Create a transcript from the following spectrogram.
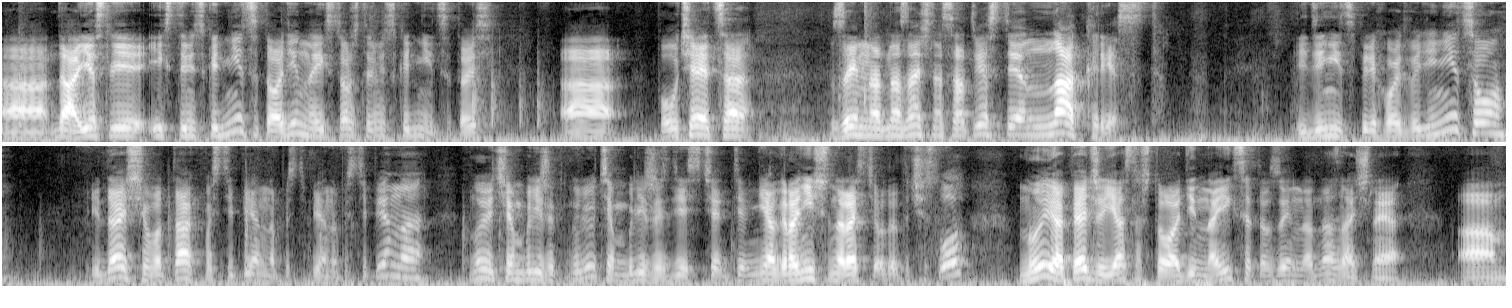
а, да, если x стремится к единице, то 1 на x тоже стремится к единице. То есть а, получается взаимно однозначное соответствие накрест. Единица переходит в единицу, и дальше вот так постепенно, постепенно, постепенно ну и чем ближе к нулю, тем ближе здесь, тем, тем неограниченно растет это число. Ну и опять же ясно, что 1 на x это взаимно однозначная а,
